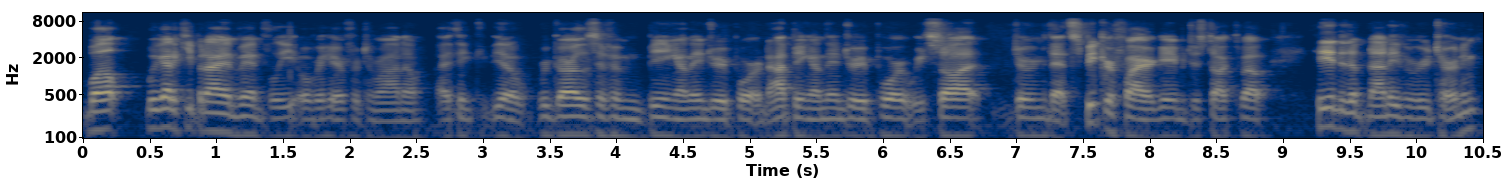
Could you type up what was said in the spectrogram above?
well, we got to keep an eye on VanVleet over here for Toronto. I think you know, regardless of him being on the injury report or not being on the injury report, we saw it during that speaker fire game we just talked about. He ended up not even returning.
